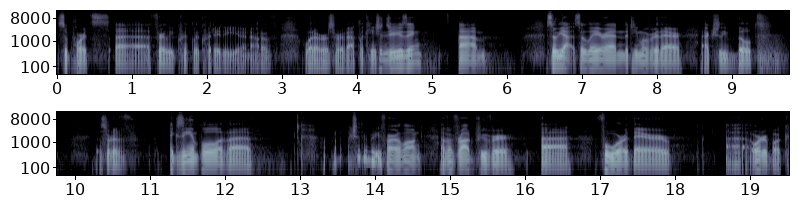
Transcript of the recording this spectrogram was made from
supports uh, fairly quick liquidity in and out of whatever sort of applications you're using. Um, so yeah, so Layer N, the team over there, actually built a sort of example of a, actually they're pretty far along, of a fraud prover uh, for their uh, order book.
